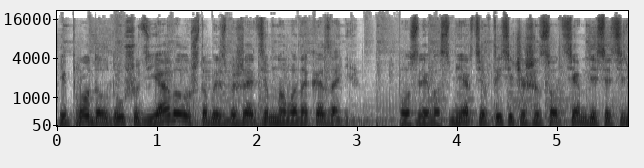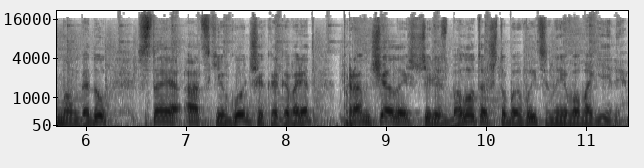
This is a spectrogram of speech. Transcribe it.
и продал душу дьяволу, чтобы избежать земного наказания. После его смерти в 1677 году стая адских гонщик, как говорят, промчалась через болото, чтобы выйти на его могиле.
